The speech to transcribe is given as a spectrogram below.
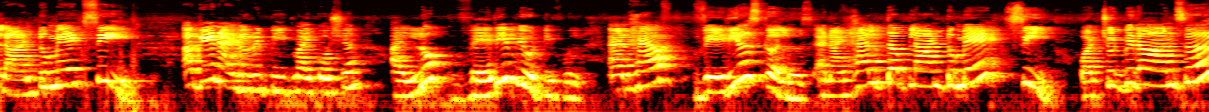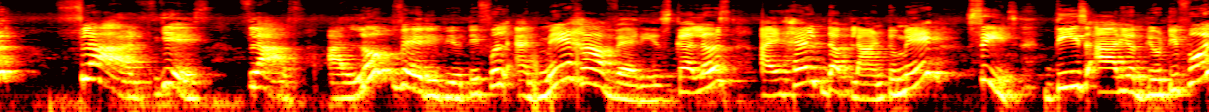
plant to make seed. Again I will repeat my question. I look very beautiful and have various colors and I help the plant to make seed. What should be the answer? Flowers. Yes, flowers. I look very beautiful and may have various colors. I help the plant to make seeds. These are your beautiful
